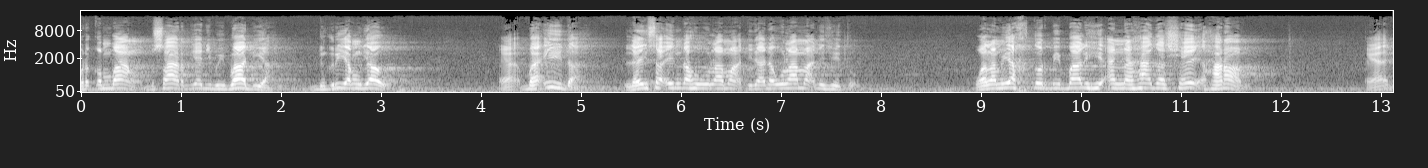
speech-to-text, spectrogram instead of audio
berkembang besar dia di Bibadiah negeri yang jauh. Ya baidah laisa indahu ulama tidak ada ulama di situ. Walam yakhtur bi balihi anna hadha syai' haram. Ya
